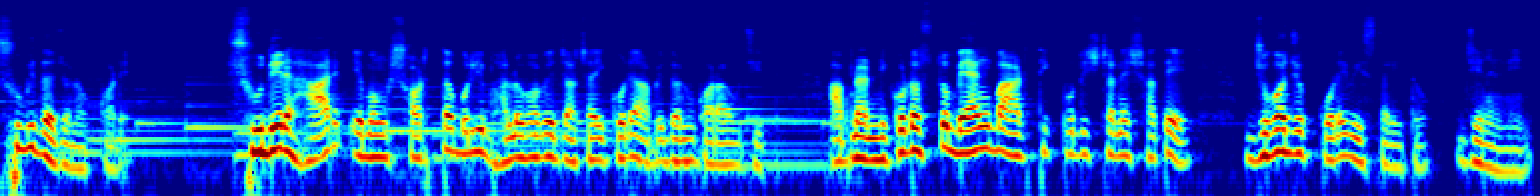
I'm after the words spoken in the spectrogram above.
সুবিধাজনক করে। সুদের হার এবং শর্তাবলী ভালোভাবে যাচাই করে আবেদন করা উচিত। আপনার নিকটস্থ ব্যাংক বা আর্থিক প্রতিষ্ঠানের সাথে যোগাযোগ করে বিস্তারিত জেনে নিন।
